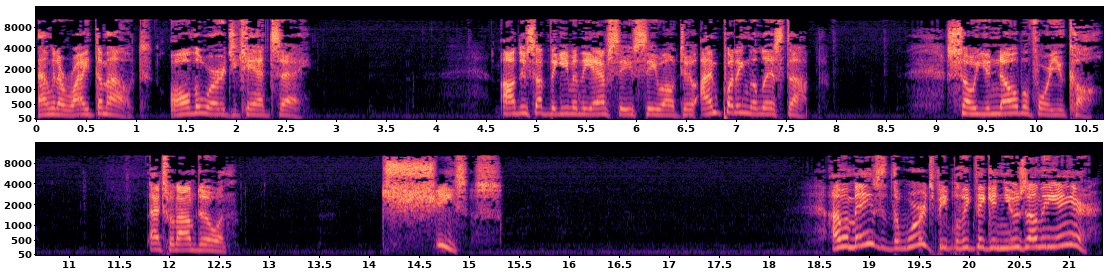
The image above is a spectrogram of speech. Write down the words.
I'm going to write them out, all the words you can't say. I'll do something even the FCC won't do. I'm putting the list up so you know before you call. That's what I'm doing. Jesus. I'm amazed at the words people think they can use on the air.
